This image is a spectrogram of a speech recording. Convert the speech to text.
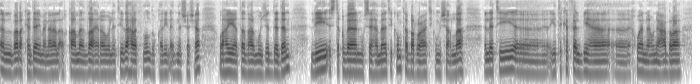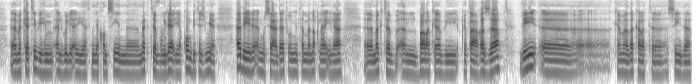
البركة دائما على الأرقام الظاهرة والتي ظهرت منذ قليل أدنى الشاشة وهي تظهر مجددا لاستقبال مساهماتكم تبرعاتكم إن شاء الله التي آه، يتكفل بها آه، إخواننا هنا عبر آه، مكاتبهم الولائية 58 مكتب ولائي يقوم بتجميع هذه المساعدات ومن ثم نقلها إلى مكتب البركة بقطاع غزة كما ذكرت السيدة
